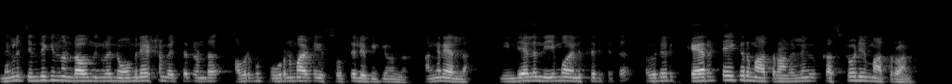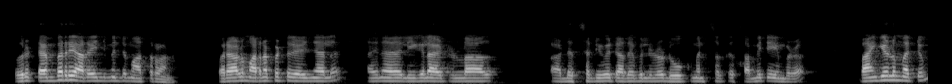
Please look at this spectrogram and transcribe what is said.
നിങ്ങൾ ചിന്തിക്കുന്നുണ്ടാവും നിങ്ങൾ നോമിനേഷൻ വെച്ചിട്ടുണ്ട് അവർക്ക് പൂർണമായിട്ട് ഈ സ്വത്ത് ലഭിക്കുമെന്ന്. അങ്ങനെയല്ല. ഇന്ത്യയിലെ നിയമം അനുസരിച്ചിട്ട് അവരൊരു കെയർ ടേക്കർ മാത്രമാണ് അല്ലെങ്കിൽ കസ്റ്റോഡിയൻ മാത്രമാണ്. ഒരു ടെമ്പററി അറേഞ്ച്മെന്റ് മാത്രമാണ്. ഒരാൾ മരണപ്പെട്ട് കഴിഞ്ഞാൽ അതിന് ലീഗലായിട്ടുള്ള ഡെത്ത് സർട്ടിഫിക്കറ്റ് അതേപോലെയുള്ള ഡോക്യുമെന്റ്സ് ഒക്കെ സബ്മിറ്റ് ചെയ്യുമ്പോൾ ബാങ്കുകളും മറ്റും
